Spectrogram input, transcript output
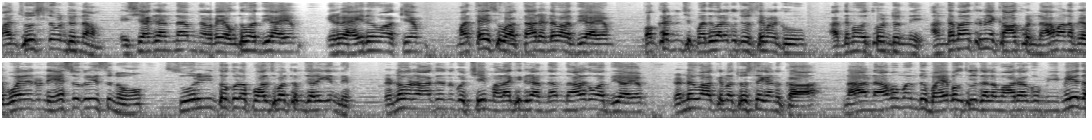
మనం చూస్తూ ఉంటున్నాం. యెషయా గ్రంథం నలభై ఒకటో అధ్యాయం ఇరవై ఐదవ వాక్యం మత్తైసు వార్త రెండవ అధ్యాయం ఒక్కటి నుంచి పది వరకు చూస్తే మనకు అర్థమవుతూ ఉంటుంది. అంత మాత్రమే కాకుండా మన ప్రభు అయినటువంటి యేసుక్రీస్తును సూర్యునితో కూడా పోల్చబడటం జరిగింది. రెండవ రాకడానికి వచ్చి మలాకి గ్రంథం నాలుగవ అధ్యాయం రెండవ వాక్యంలో చూస్తే కనుక నా నామందు భయభక్తులు గల వారకు మీ మీద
